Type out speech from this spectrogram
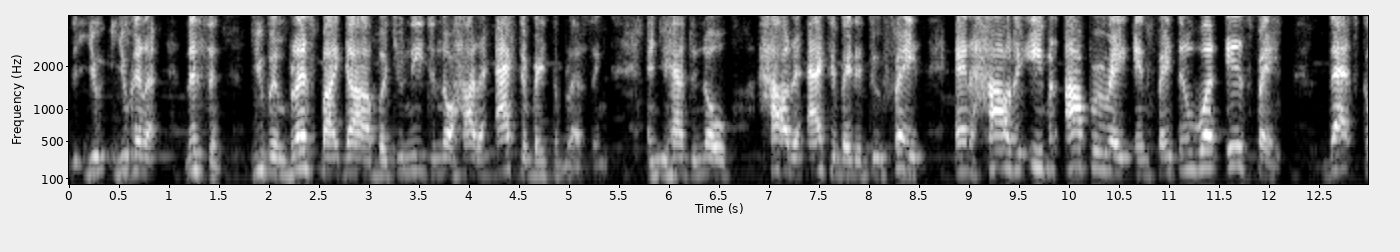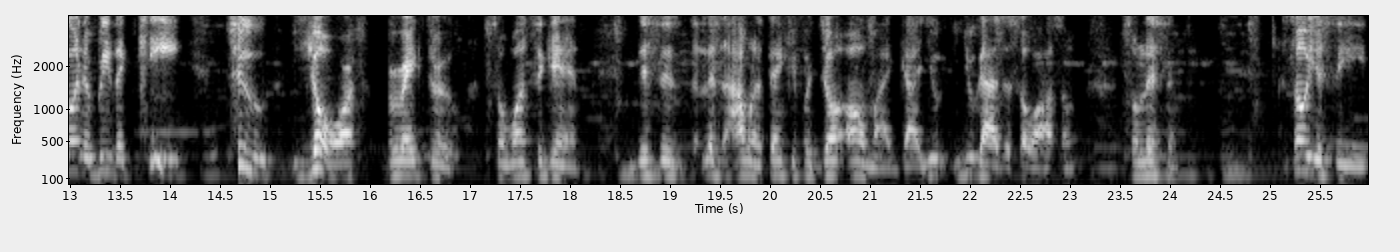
You you're gonna listen. You've been blessed by God, but you need to know how to activate the blessing, and you have to know how to activate it through faith and how to even operate in faith. And what is faith? That's going to be the key to your breakthrough. So once again, this is listen. I want to thank you for joining. Oh my God, you you guys are so awesome. So listen, sow your seed,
